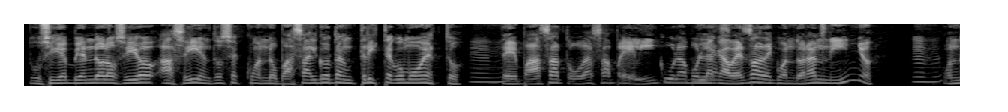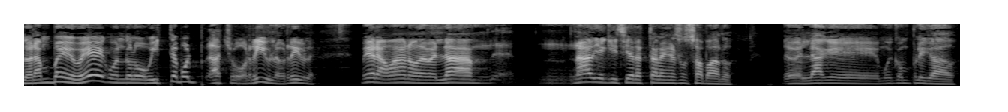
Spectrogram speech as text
tú sigues viendo a los hijos así. Entonces, cuando pasa algo tan triste como esto, te pasa toda esa película por la cabeza de cuando eran niños, cuando eran bebés, cuando lo viste por. Hacho, horrible, horrible. Mira, mano, de verdad, eh, nadie quisiera estar en esos zapatos. De verdad que muy complicado.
